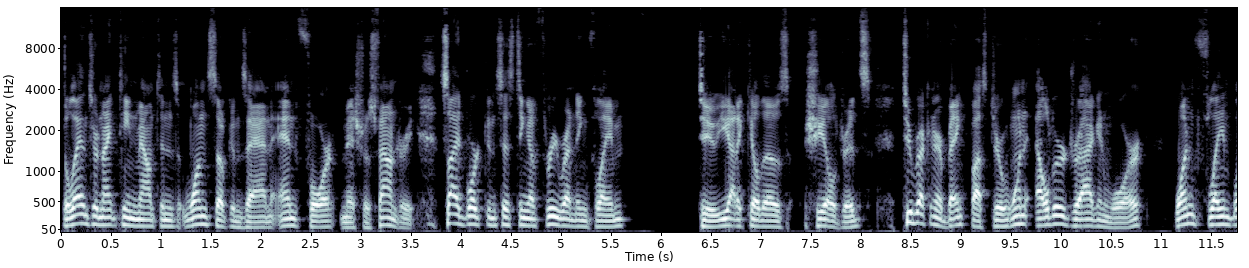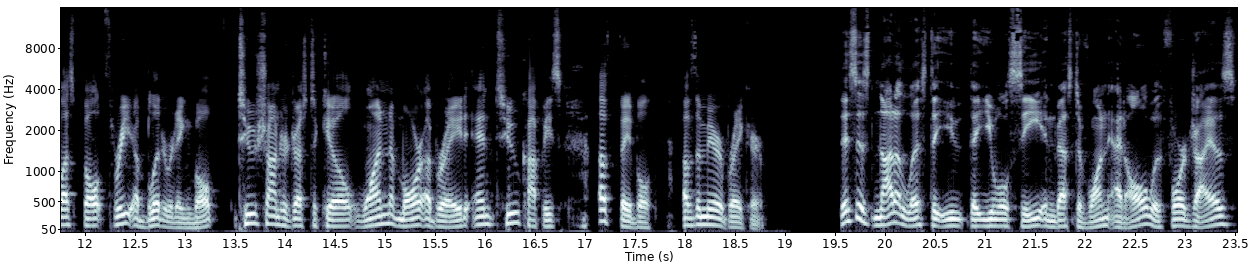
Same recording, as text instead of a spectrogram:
The lands are 19 Mountains, one Sokenzan, and four Mishra's Foundry. Sideboard consisting of three Rending Flame, two, you got to kill those Sheoldreds, two Reckoner Bankbuster, one Elder Dragon War, one Flame Blessed Bolt, three Obliterating Bolt, two Chandra Dress to Kill, one more Abrade, and two copies of Fable of the Mirror Breaker. This is not a list that you that you will see in best of one at all with four Jayas.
